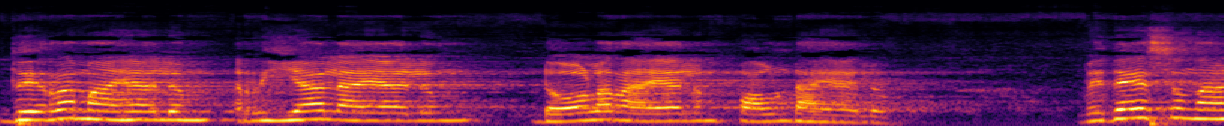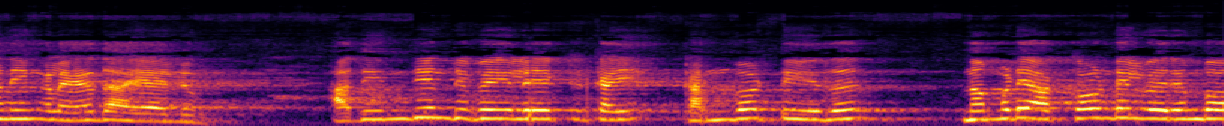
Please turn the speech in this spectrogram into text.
ദിറമായാലും റിയാലായാലും ഡോളർ ആയാലും പൗണ്ട് ആയാലും വിദേശ നാണയങ്ങൾ ഏതായാലും അത് ഇന്ത്യൻ രൂപയിലേക്ക് കൈ കൺവേർട്ട് ചെയ്ത് നമ്മുടെ അക്കൗണ്ടിൽ വരുമ്പോ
